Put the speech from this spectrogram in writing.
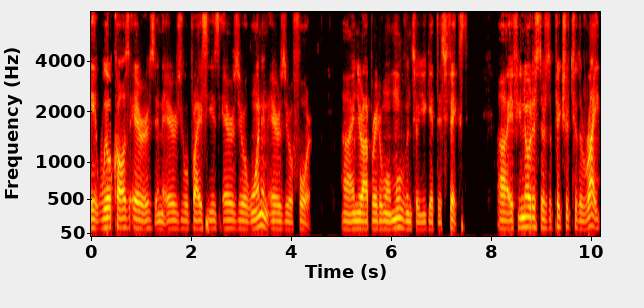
It will cause errors, and the errors you will probably see is error 01 and error 04. Uh, and your operator won't move until you get this fixed. Uh, if you notice, there's a picture to the right,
